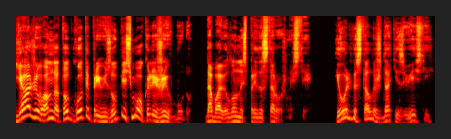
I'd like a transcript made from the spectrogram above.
Я же вам на тот год и привезу письмо, коли жив буду, добавил он из предосторожности. И Ольга стала ждать известий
